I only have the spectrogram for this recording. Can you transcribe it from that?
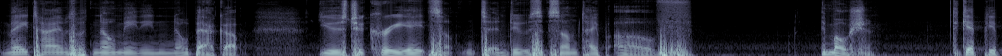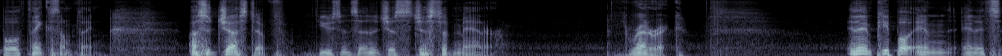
many times with no meaning, no backup, used to create some to induce some type of emotion, to get people to think something. A suggestive, used in a just a manner. Rhetoric. And then people and and it's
